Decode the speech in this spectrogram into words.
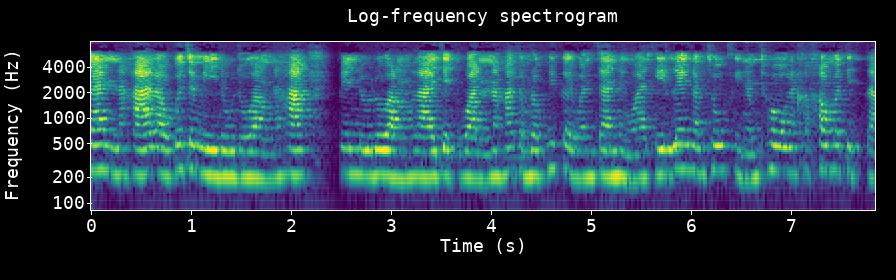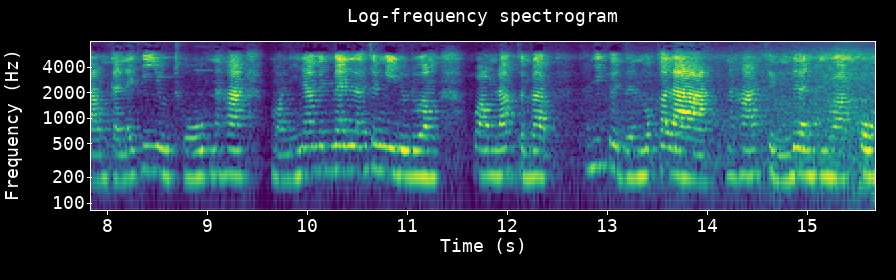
ม่นๆนะคะ เราก็จะมีดูดวงนะคะ เป็นดูดวงรายเจ็ดวันนะคะสำหรับที่เกิดวันจันทร์ถึงวันอาทิตย์เลขน้ำโชคสีน้ำโชคนะคะ เข้ามาติดตามกันได้ที่ YouTube นะคะ หมอนีน่าแม่นๆแล้วจะมีดูดวงความรักสำหรับ ท่านที่เกิดเดือนมกรานะคะ ถึงเดือนธันวาคม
